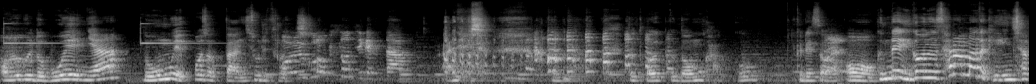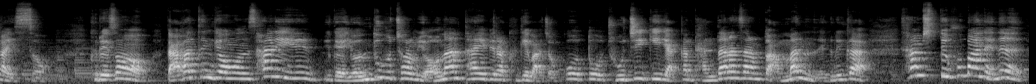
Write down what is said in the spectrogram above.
얼굴 너 뭐 했냐? 너무 예뻐졌다. 이 소리 들었지. 얼굴 없어지겠다. 아니, 저- 또 너- 너무 같고. 그래서, 어, 근데 이거는 사람마다 개인차가 있어. 그래서 나 같은 경우는 살이 그러니까 연두부처럼 연한 타입이라 그게 맞았고 또 조직이 약간 단단한 사람도 안 맞는데 그러니까 30대 후반에는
